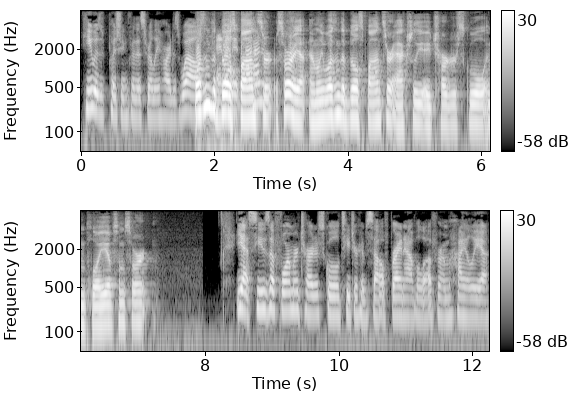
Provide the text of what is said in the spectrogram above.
he was pushing for this really hard as well. Wasn't the and bill sponsor, kind of, sorry, Emily, wasn't the bill sponsor actually a charter school employee of some sort? Yes, he's a former charter school teacher himself, Bryan Avila from Hialeah.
